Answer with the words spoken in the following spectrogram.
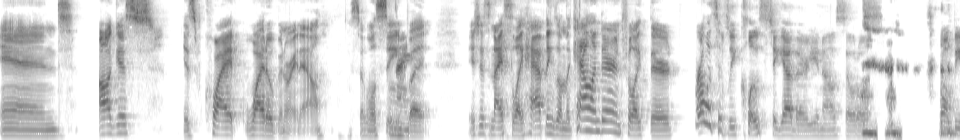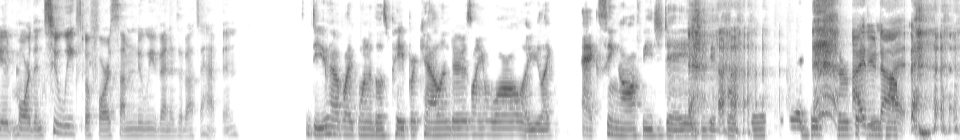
And August is quite wide open right now. So, we'll see. Nice. But it's just nice to like have things on the calendar and feel like they're relatively close together, you know? So, it'll. won't be more than two weeks before some new event is about to happen. Do you have like one of those paper calendars on your wall? Are you like Xing off each day as you get closer? I do not.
